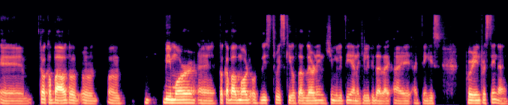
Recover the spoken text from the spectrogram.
uh, talk about or, or, or be more uh, talk about more of these three skills that learning humility and agility that I, I, I think is pretty interesting. And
